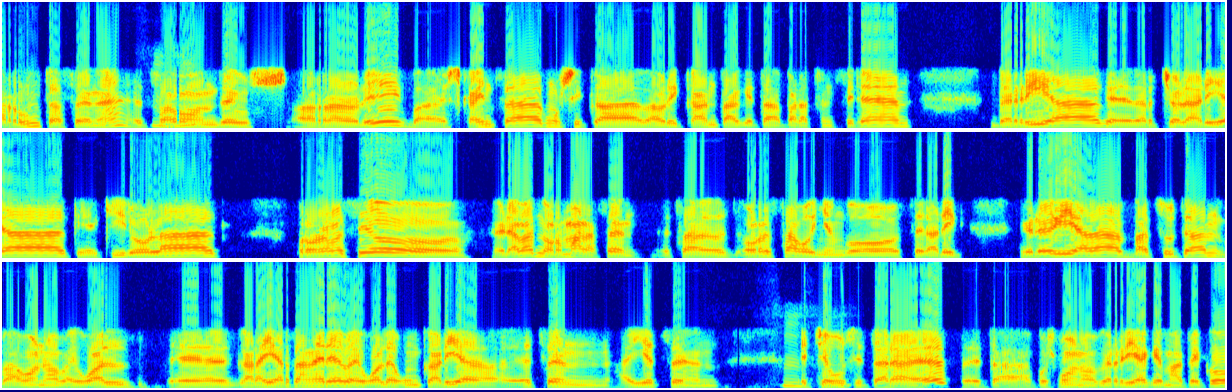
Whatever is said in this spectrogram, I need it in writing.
arrunta zen, eh? Ez zagoen uh -huh. deus arrarorik, ba, eskaintzak, musika, ba, hori kantak eta paratzen ziren, berriak, e, bertxolariak, e, kirolak, programazio erabat normala zen. Eta horrez dago inongo zerarik. Gero egia da, batzutan, ba, bueno, ba, igual, e, garai hartan ere, ba, igual egunkaria etzen, haietzen etxe guzitara, ez? Eta, pues, bueno, berriak emateko,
